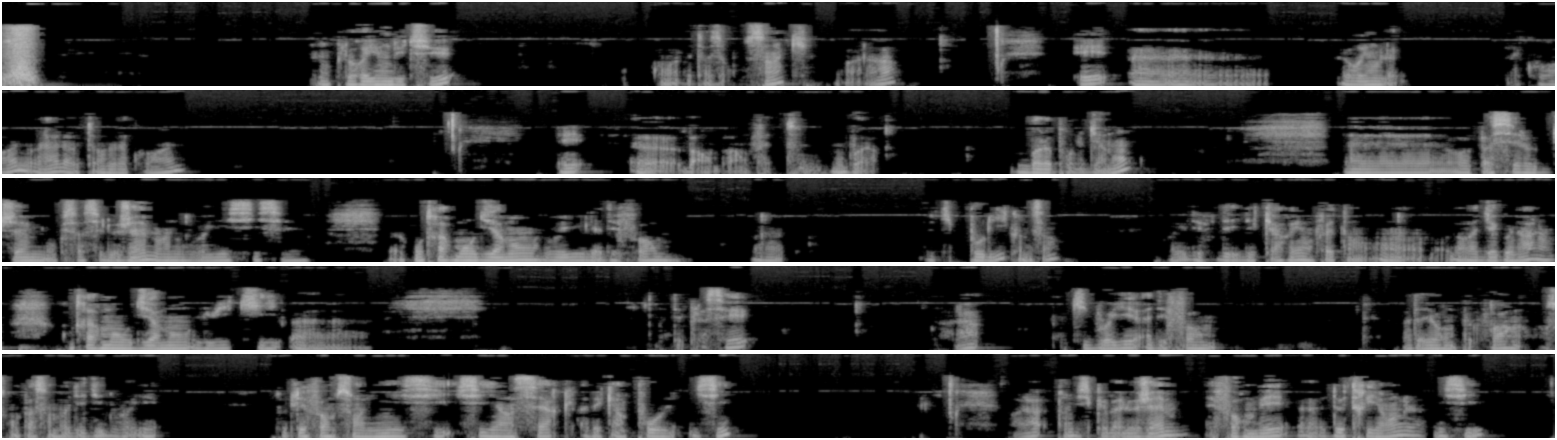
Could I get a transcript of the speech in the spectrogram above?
Donc le rayon du dessus. On va mettre à 0,5. Voilà. Et euh, le rayon de la, la couronne, voilà, la hauteur de la couronne. Et euh, bah en bas en fait. Donc voilà. Voilà pour le diamant. Euh, on va passer l'autre gemme, donc ça c'est le gemme, hein. vous voyez ici c'est euh, contrairement au diamant, vous voyez il y a des formes de type poli comme ça. Vous voyez des, carrés en fait dans la diagonale, hein. contrairement au diamant lui qui euh, déplacé, voilà, qui vous voyez a des formes bah, d'ailleurs, on peut voir, lorsqu'on passe en mode edit, vous voyez, toutes les formes sont alignées ici. Ici, il y a un cercle avec un pôle ici. Voilà, tandis que bah, le gemme est formé euh, de triangles ici,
